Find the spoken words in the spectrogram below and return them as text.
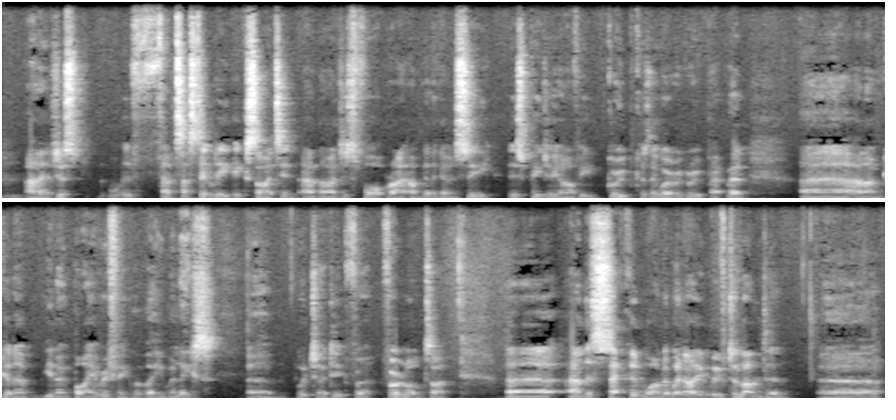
and it just fantastically exciting. And I just thought, right, I'm going to go and see this PJ Harvey group because they were a group back then, uh, and I'm going to you know buy everything that they release, um, which I did for for a long time. Uh, and the second one, when I moved to London, uh,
